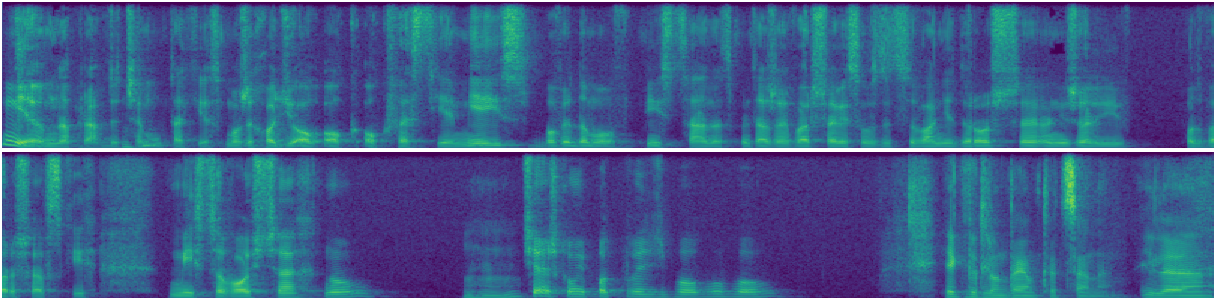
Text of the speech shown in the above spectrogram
nie wiem naprawdę, mhm. czemu tak jest. Może chodzi o, o, o kwestię miejsc, bo wiadomo, miejsca na cmentarzach w Warszawie są zdecydowanie droższe, aniżeli w podwarszawskich miejscowościach. No, mhm. Ciężko mi podpowiedzieć, bo, bo, bo... Jak wyglądają te ceny? Ile,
